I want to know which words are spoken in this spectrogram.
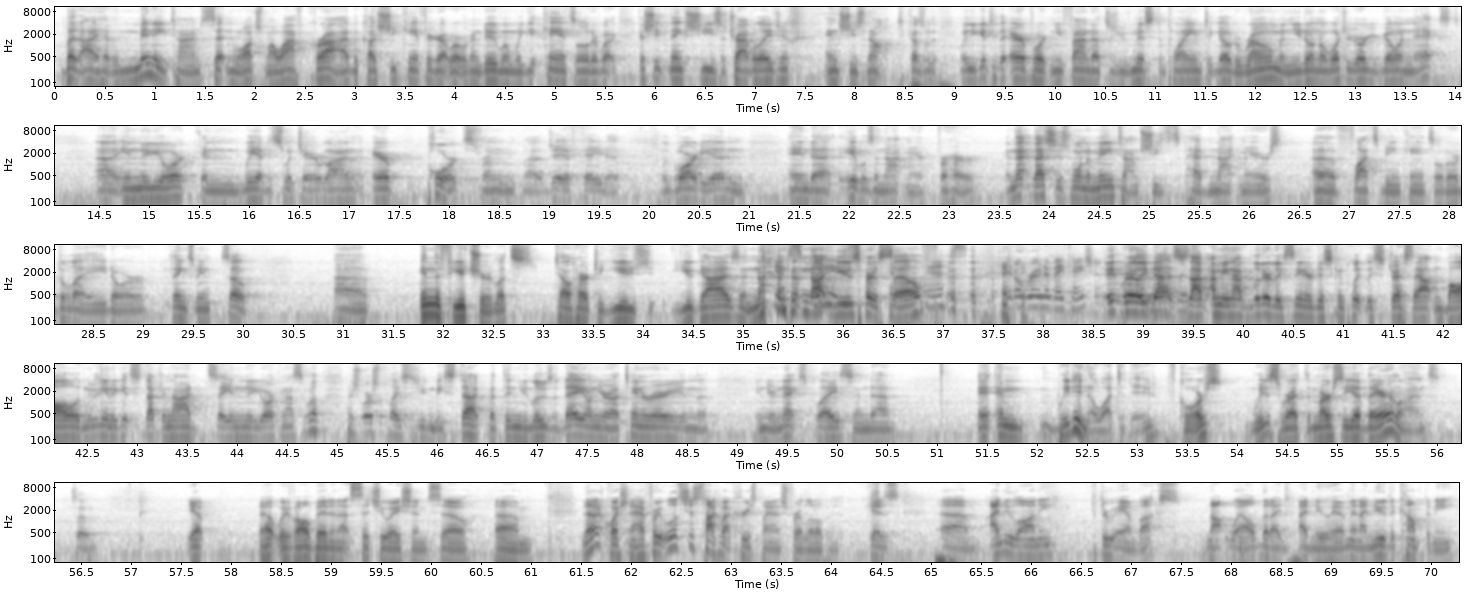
but I have many times sat and watched my wife cry because she can't figure out what we're going to do when we get canceled or what because she thinks she's a travel agent and she's not. Because when you get to the airport and you find out that you've missed a plane to go to Rome and you don't know what you're, you're going next uh, in New York, and we had to switch airline airports from uh, JFK to LaGuardia, and and uh, it was a nightmare for her. And that that's just one of many times she's had nightmares of flights being canceled or delayed or things being so. Uh, in the future, let's tell her to use you guys and not Yes, not please. use herself. Yes. It'll ruin a vacation. It really mean, really- I mean, I've literally seen her just completely stress out and bawl and you know get stuck. And I'd say in New York, and I said, well, there's worse places you can be stuck, but then you lose a day on your itinerary in the in your next place, and uh, and, and we didn't know what to do. Of course, we just were at the mercy of the airlines. So Yep. Yep, we've all been in that situation. So, um, another question I have for you. Well, let's just talk about cruise planners for a little bit because um, I knew Lonnie through AMBUCS, not well, but I, I knew him and I knew the company.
